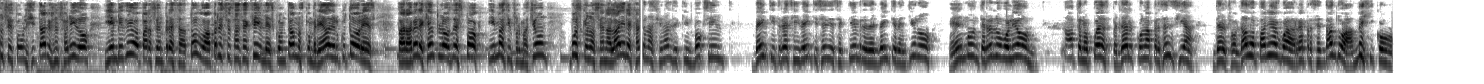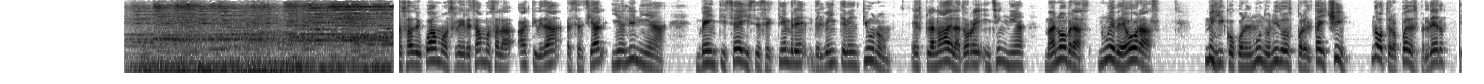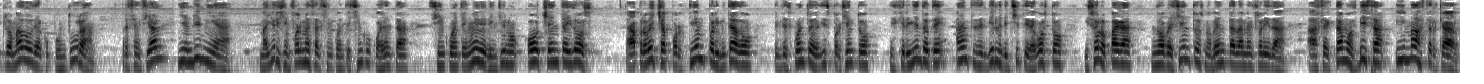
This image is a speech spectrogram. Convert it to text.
Anuncios publicitarios en sonido y en video para su empresa, todo a precios accesibles. Contamos con variedad de locutores. Para ver ejemplos de Spock y más información, búsquenos en Al Aire Nacional de Kickboxing 23 y 26 de septiembre del 2021 en Monterrey, Nuevo León. No te lo puedes perder con la presencia del soldado Paniagua representando a México. Nos adecuamos, regresamos a la actividad presencial y en línea. 26 de septiembre del 2021. Esplanada de la Torre Insignia. Manobras, 9 horas. México con el mundo unidos por el Tai Chi. No te lo puedes perder. Diplomado de acupuntura. Presencial y en línea. Mayores informes al 5540 5921 82. Aprovecha por tiempo limitado el descuento del 10% inscribiéndote antes del viernes 27 de agosto y solo paga 990 la mensualidad. Aceptamos Visa y Mastercard.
